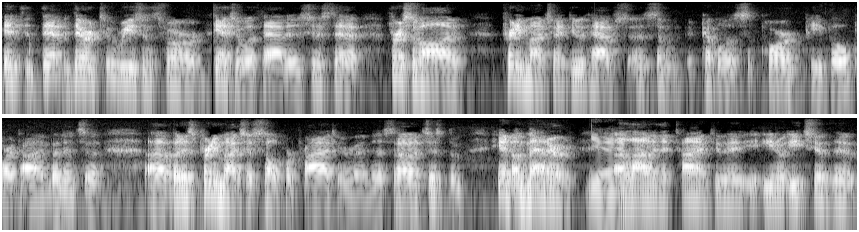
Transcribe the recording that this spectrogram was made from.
It, there, there are two reasons for schedule with that. Is just uh, first of all, pretty much I do have some a couple of support people part time, but it's a uh, but it's pretty much a sole proprietor, and so it's just a you know matter of yeah. allowing the time to uh, you know each of the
